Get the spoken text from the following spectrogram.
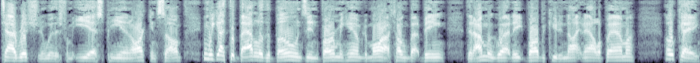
Ty Richardson with us from ESPN Arkansas. And we got the Battle of the Bones in Birmingham tomorrow. Talking about being that I'm going to go out and eat barbecue tonight in Alabama. Okay,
